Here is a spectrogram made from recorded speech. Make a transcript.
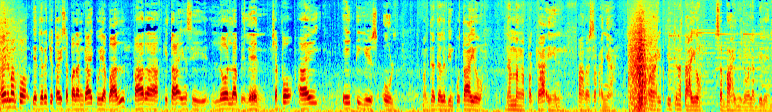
Ngayon naman po, dediretso tayo sa barangay Guyabal para kitain si Lola Belen. Siya po ay 80 years old. Magdadala din po tayo ng mga pagkain para sa kanya. Alright, dito na tayo sa bahay ni Lola Belen.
